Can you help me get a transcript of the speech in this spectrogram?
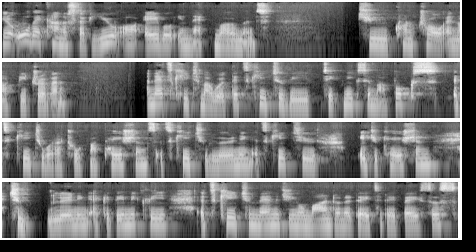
you know, all that kind of stuff. You are able in that moment to control and not be driven. And that's key to my work. That's key to the techniques in my books. It's key to what I taught my patients. It's key to learning. It's key to education, to learning academically. It's key to managing your mind on a day to day basis.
